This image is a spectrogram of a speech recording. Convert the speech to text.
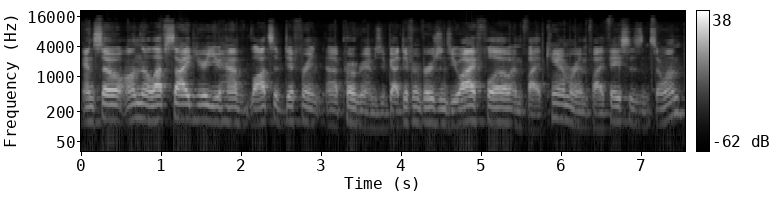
And so on the left side here you have lots of different uh, programs. You've got different versions, UI Flow, M5 Camera, M5 Faces, and so on.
